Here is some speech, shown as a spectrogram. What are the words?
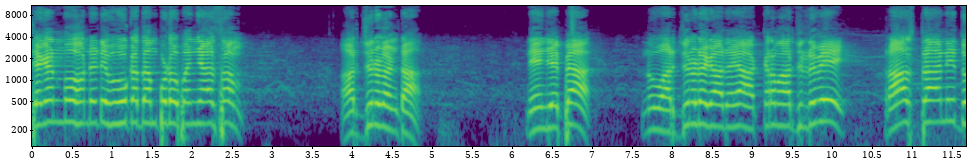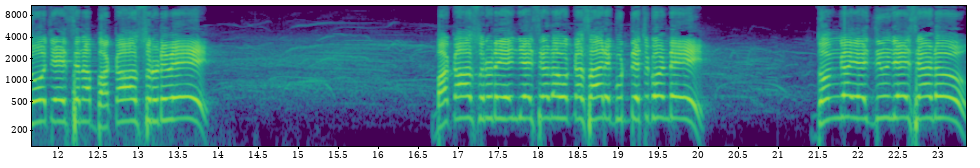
జగన్మోహన్ రెడ్డి ఊకదంపుడు ఉపన్యాసం. అర్జునుడంట. నేను చెప్పా నువ్వు అర్జునుడు కాదయా అక్రమార్జునుడివి. రాష్ట్రాన్ని దోచేసిన బకాసురుడివి. బకాసురుడు ఏం చేశాడో ఒక్కసారి గుర్తెచ్చుకోండి దొంగ యజ్ఞం చేశాడు.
